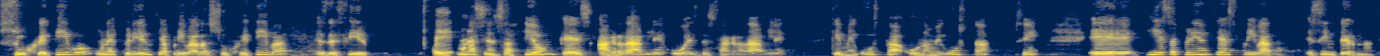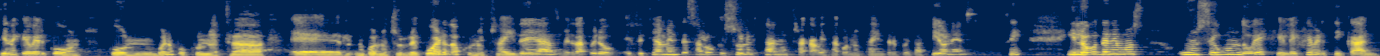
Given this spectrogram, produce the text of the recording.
subjetivo, una experiencia privada subjetiva, es decir, eh, una sensación que es agradable o es desagradable, que me gusta o no me gusta, ¿sí? Eh, y esa experiencia es privada, es interna, tiene que ver con, bueno, pues con, nuestra, eh, con nuestros recuerdos, con nuestras ideas, ¿verdad? Pero efectivamente es algo que solo está en nuestra cabeza con nuestras interpretaciones, ¿sí? Y luego tenemos un segundo eje, el eje vertical,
